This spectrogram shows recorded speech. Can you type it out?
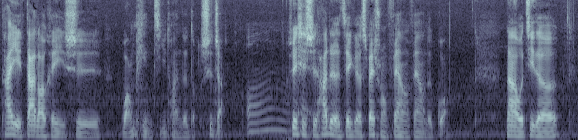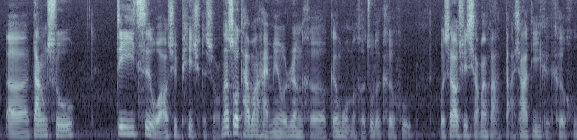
他也大到可以是王品集团的董事长哦。Oh. 所以其实他的这个 spectrum 非常非常的广。那我记得呃当初第一次我要去 pitch 的时候，那时候台湾还没有任何跟我们合作的客户。我是要去想办法打下第一个客户，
